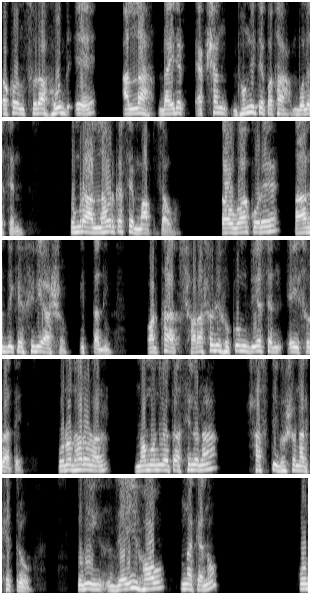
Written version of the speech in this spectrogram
তখন সুরা হুদ এ আল্লাহ ডাইরেক্ট অ্যাকশন ভঙ্গিতে কথা বলেছেন, তোমরা আল্লাহর কাছে মাপ চাও, তওবা করে তার দিকে ফিরে আসো, ইত্যাদি। অর্থাৎ সরাসরি হুকুম দিয়েছেন এই সুরাতে। কোনো ধরনের নমনীয়তা ছিল না, শাস্তি ঘোষণার ক্ষেত্রেও। তুমি যেই হও না কেন, কোন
